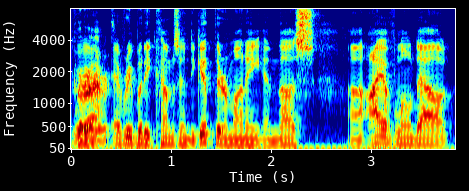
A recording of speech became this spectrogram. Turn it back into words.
Where correct. everybody comes in to get their money, and thus uh, I have loaned out.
